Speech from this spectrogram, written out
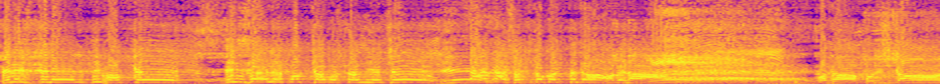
ফিলিস্তিনের বিপক্ষে ইসরায়েলের পক্ষে অবস্থান নিয়েছে তাটা সত্য করতে দেওয়া হবে না। কথা পরিষ্কার।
